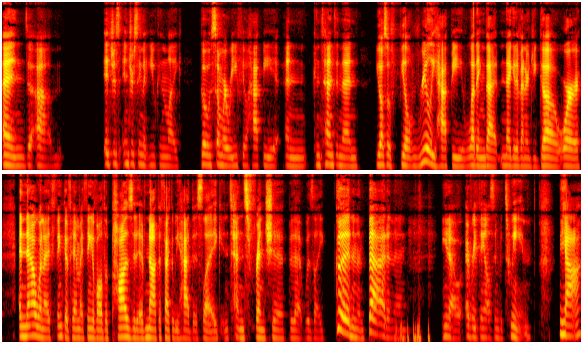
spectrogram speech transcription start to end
And um it's just interesting that you can like go somewhere where you feel happy and content and then you also feel really happy letting that negative energy go or and now when i think of him i think of all the positive not the fact that we had this like intense friendship that was like good and then bad and then you know everything else in between Yeah.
